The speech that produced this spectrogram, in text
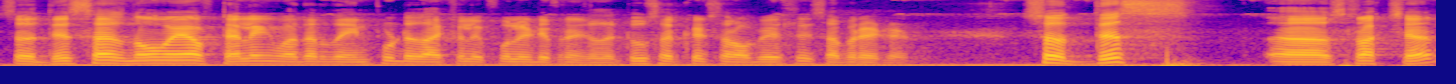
So, this has no way of telling whether the input is actually fully differential the two circuits are obviously separated. So, this uh, structure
